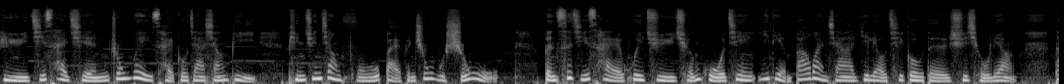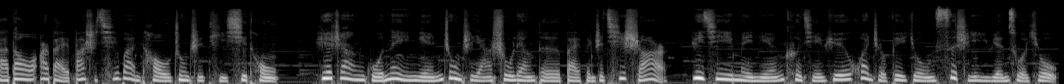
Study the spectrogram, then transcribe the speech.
与集采前中位采购价相比，平均降幅百分之五十五。本次集采汇聚全国近一点八万家医疗机构的需求量，达到二百八十七万套种植体系统。约占国内年种植牙数量的百分之七十二，预计每年可节约患者费用四十亿元左右。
